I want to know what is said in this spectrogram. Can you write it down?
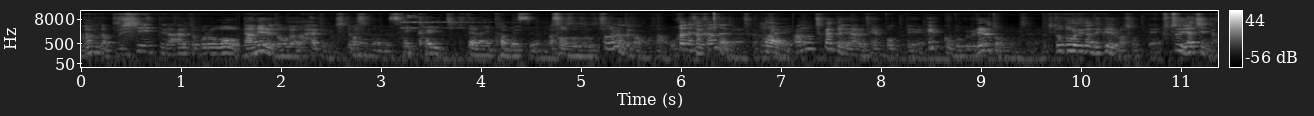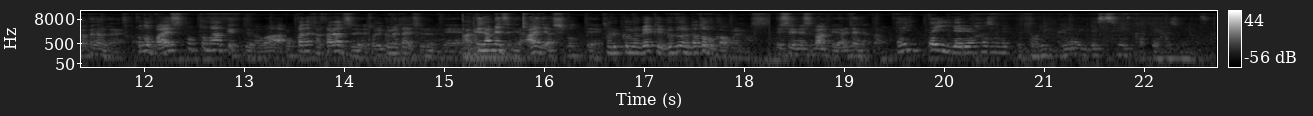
ガムがブシーってなるところを舐める動画が流行ってるの知ってます？世界一汚い壁ですよね。あそうそうそうそう。いうのとかもさお金かかんないじゃないですか、はい。あの近くにある店舗って結構僕売れると思うんですよね。人通りができる場所って普通家賃高くなるじゃないですか。この映えスポットマーケっていうのはお金かからず取り組めたりするんで諦めずにアイデアを絞って取り組むべき部分だと僕は思います。SNS マーケットやりたいんだったら。大体やり始めてどれぐらいで成果出始めますか？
